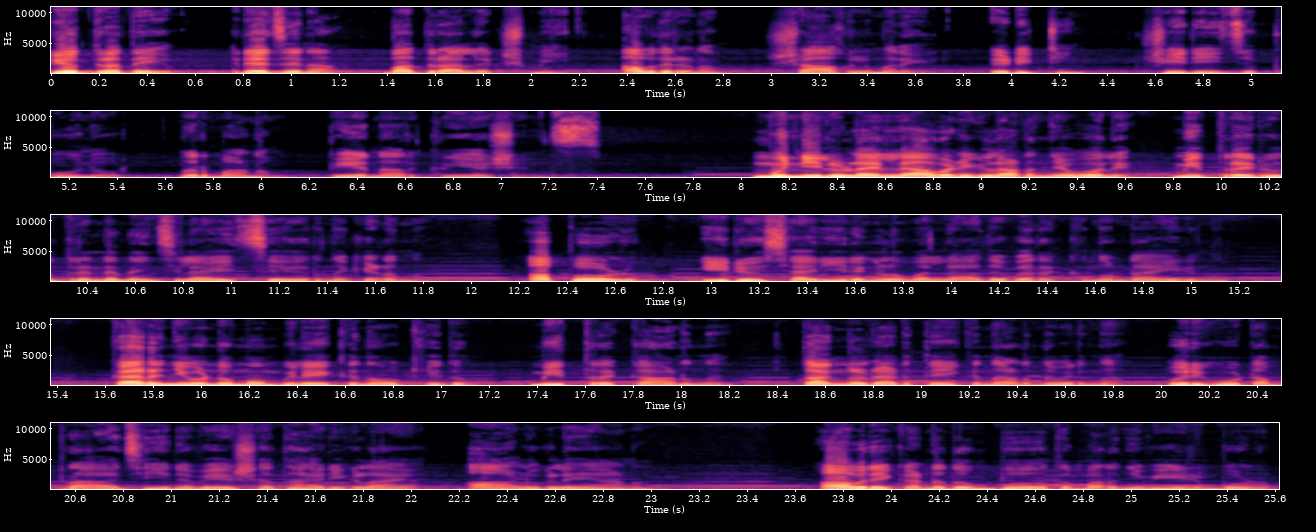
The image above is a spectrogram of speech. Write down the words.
രുദ്രദേവ് രചന ഭദ്രാലക്ഷ്മി. അവതരണം ഷാഹുൽ മലയിൽ. എഡിറ്റിംഗ് ഷെരീജ് പൂനൂർ. നിർമ്മാണം പി എൻ ആർ ക്രിയേഷൻസ്. മുന്നിലുള്ള എല്ലാ വഴികളും അടഞ്ഞ പോലെ മിത്ര രുദ്രന്റെ നെഞ്ചിലായി ചേർന്ന് കിടന്നു. അപ്പോഴും ഇരു ശരീരങ്ങളും വല്ലാതെ വിറക്കുന്നുണ്ടായിരുന്നു. കരഞ്ഞുകൊണ്ട് മുമ്പിലേക്ക് നോക്കിയതും മിത്ര കാണുന്ന തങ്ങളുടെ അടുത്തേക്ക് നടന്നു വരുന്ന ഒരു കൂട്ടം പ്രാചീന വേഷധാരികളായ ആളുകളെയാണ്. അവരെ കണ്ടതും ബോധം മറിഞ്ഞു വീഴുമ്പോഴും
